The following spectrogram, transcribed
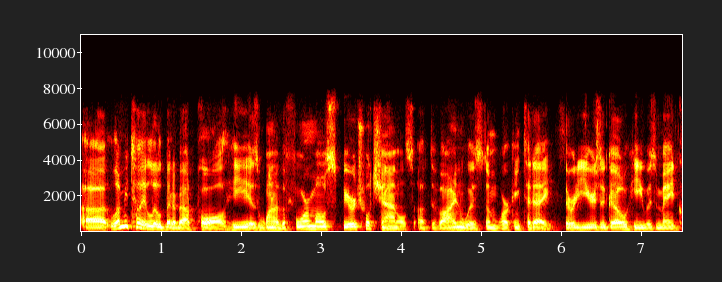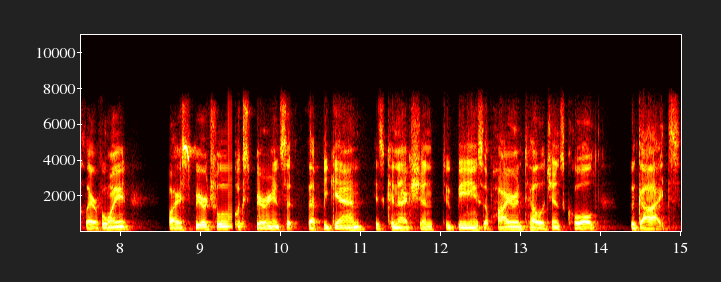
Uh, let me tell you a little bit about Paul. He is one of the foremost spiritual channels of divine wisdom working today. 30 years ago, he was made clairvoyant by a spiritual experience that, began his connection to beings of higher intelligence called the guides.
